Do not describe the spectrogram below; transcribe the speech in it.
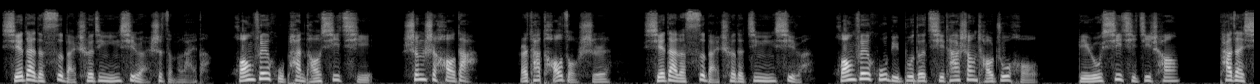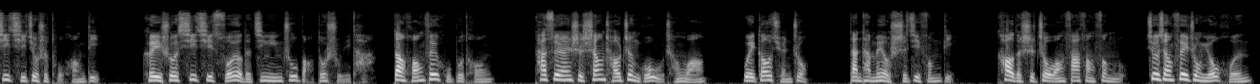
携带的四百车金银细软是怎么来的？”黄飞虎叛逃西岐，声势浩大，而他逃走时携带了四百车的金银细软。黄飞虎比不得其他商朝诸侯，比如西岐姬昌，他在西岐就是土皇帝，可以说西岐所有的金银珠宝都属于他。但黄飞虎不同，他虽然是商朝郑国武成王，位高权重，但他没有实际封地，靠的是纣王发放俸禄。就像费仲游魂，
